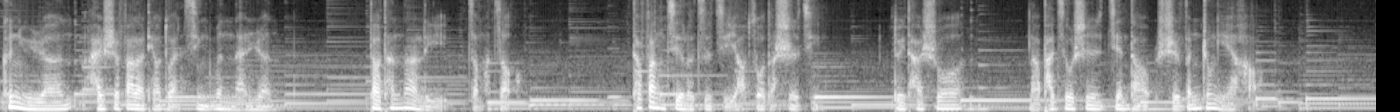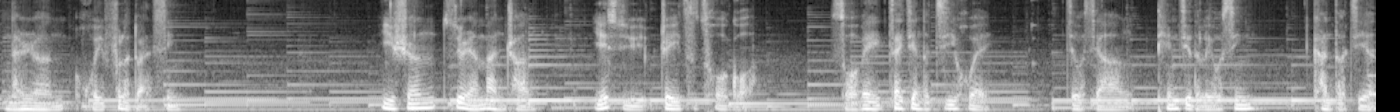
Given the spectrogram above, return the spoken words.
可女人还是发了条短信问男人：“到他那里怎么走？”他放弃了自己要做的事情，对他说：“哪怕就是见到十分钟也好。”男人回复了短信：“一生虽然漫长，也许这一次错过，所谓再见的机会，就像天际的流星，看得见，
